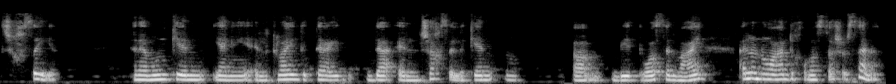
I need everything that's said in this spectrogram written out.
شخصية. أنا ممكن يعني الكلاينت بتاعي ده الشخص اللي كان بيتواصل معي قال له إن هو عنده 15 سنة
